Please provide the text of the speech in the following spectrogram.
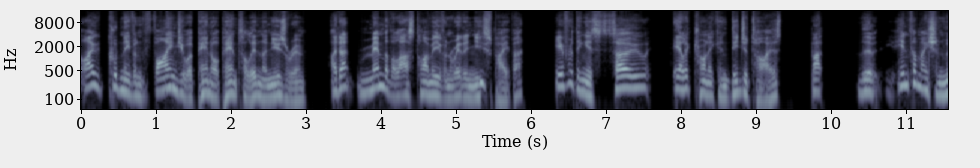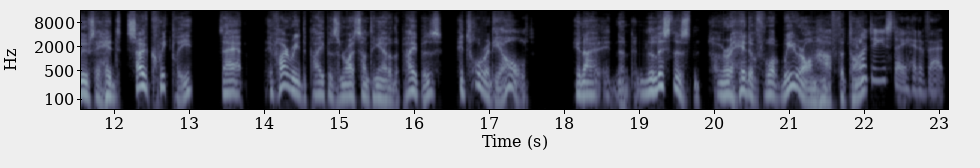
I couldn't even find you a pen or pencil in the newsroom I don't remember the last time I even read a newspaper. Everything is so electronic and digitized, but the information moves ahead so quickly that if I read the papers and write something out of the papers, it's already old. You know, the listeners are ahead of what we're on half the time. How do you stay ahead of that?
